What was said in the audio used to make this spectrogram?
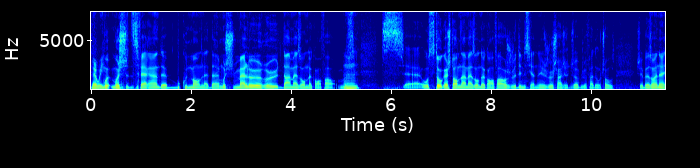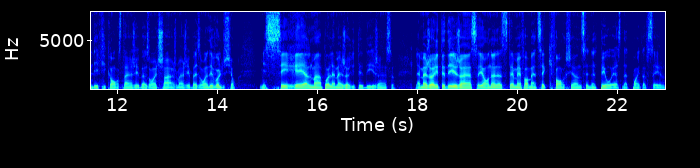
Ben oui. Moi, moi, je suis différent de beaucoup de monde là-dedans. Moi, je suis malheureux dans ma zone de confort. Moi, Mm. euh, aussitôt que je tombe dans ma zone de confort, je veux démissionner, je veux changer de job, je veux faire d'autres choses. J'ai besoin d'un défi constant, j'ai besoin de changement, j'ai besoin d'évolution. Mais c'est réellement pas la majorité des gens, ça. La majorité des gens, c'est on a notre système informatique qui fonctionne, c'est notre POS, notre point of sale.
